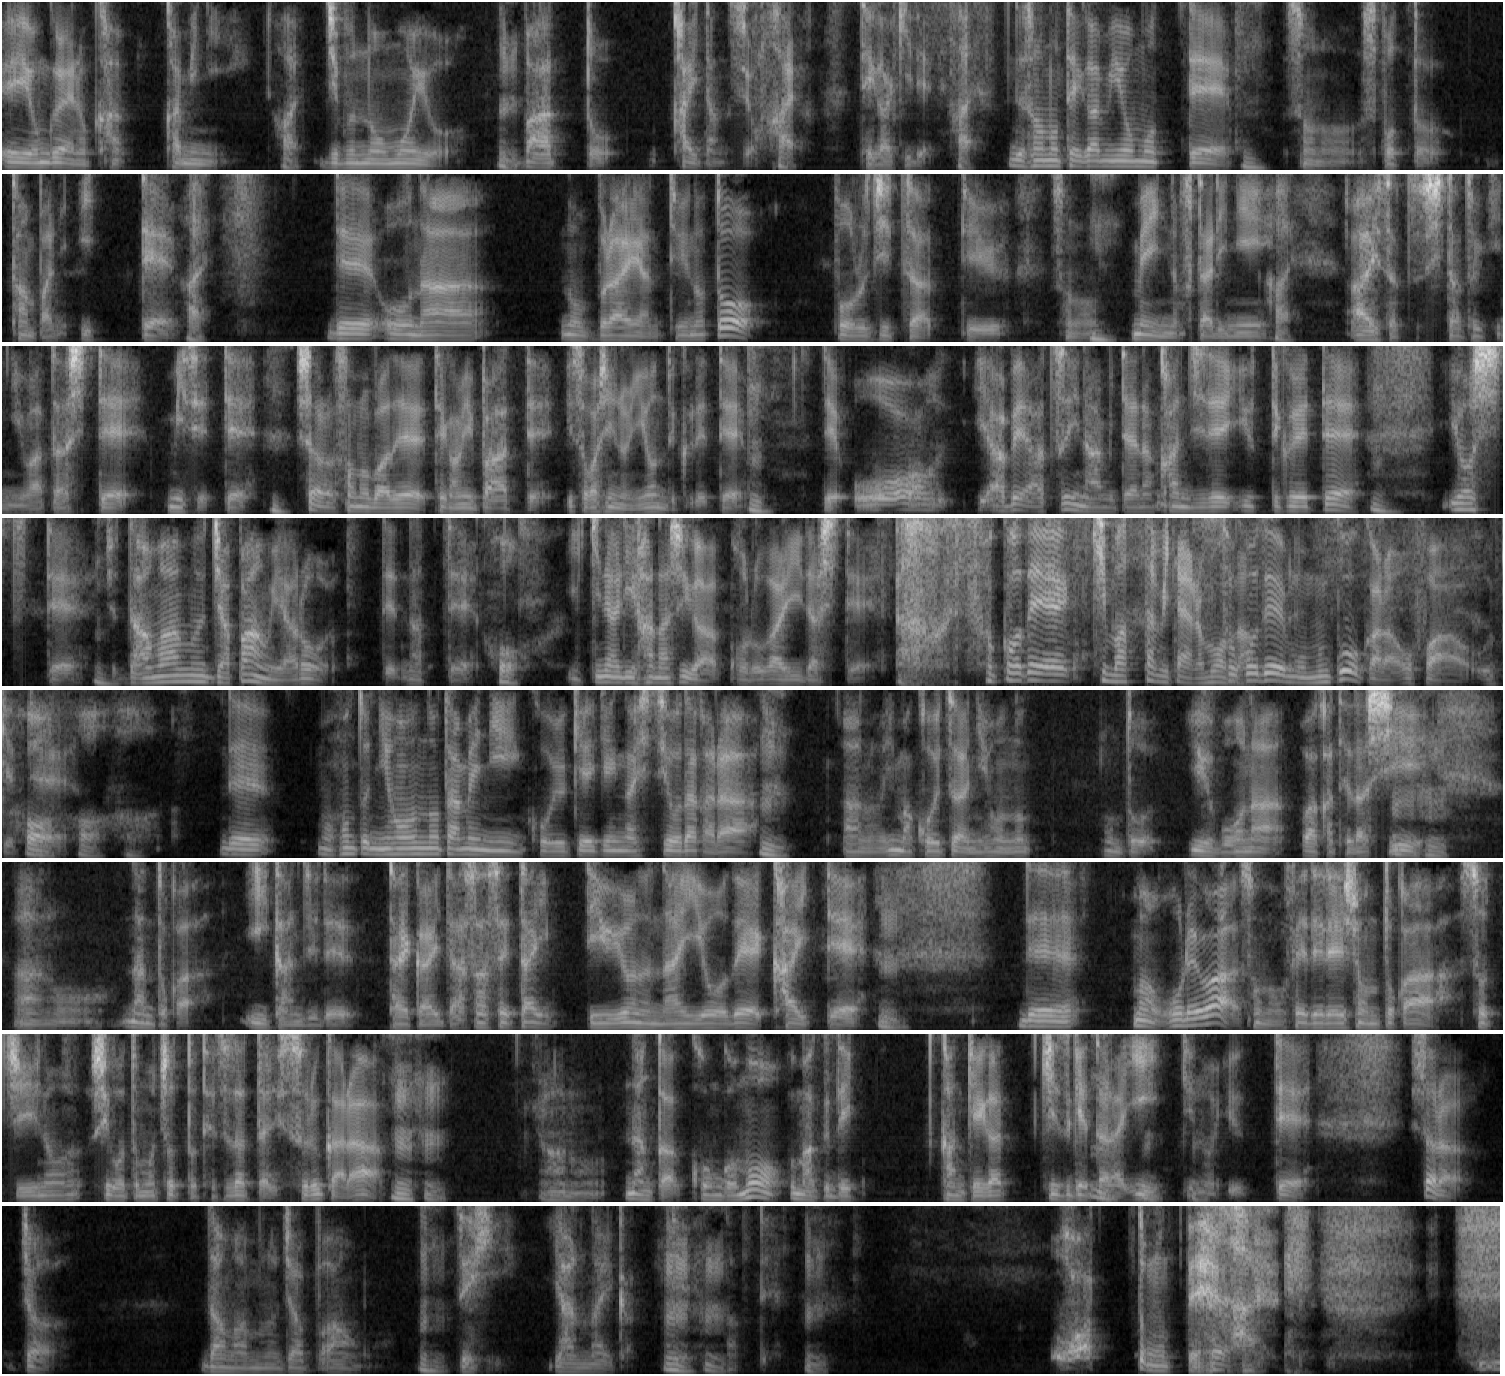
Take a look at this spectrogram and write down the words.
A4 ぐらいのか紙にはい。自分の思いをうんバーッと書いたんですよ。はい。手書きで。はい。で、その手紙を持って、うんそのスポット、短波に行って、はい。で、オーナーのブライアンっていうのと、ポール・ジッツァーっていう、そのメインの二人にはい、挨拶した時に渡して、見せて、そしたらその場で手紙バーって忙しいのに読んでくれて、で、おー、やべえ、暑いな、みたいな感じで言ってくれて、よしっつって、ダマムジャパンをやろうってなって。いきなり話が転がり出して、そこで決まったみたいなもんなんそこですねでもう向こうからオファーを受けほうて、ほうほで、もう本当日本のためにこういう経験が必要だから、うんあの、今こいつは日本の本当有望な若手だし、うんうんあの、なんとかいい感じで大会出させたいっていうような内容で書いて、んで、まあ俺はそのフェデレーションとかそっちの仕事もちょっと手伝ったりするから、う。うんうん。あの、なんか今後もうまくで、関係が築けたらいいっていうのを言って、そしたら、じゃあ、ダマムのジャパンをうん。ぜひやんないかってなって、うん。おっと思って、はい。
